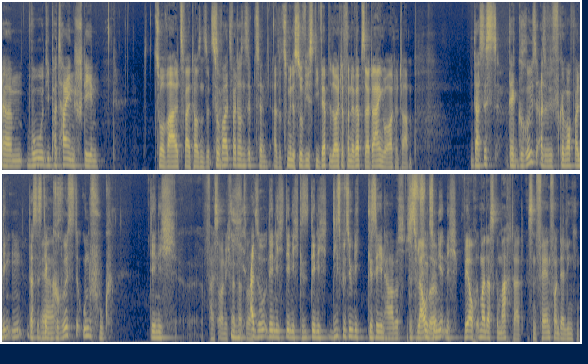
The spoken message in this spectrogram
ähm, wo die Parteien stehen. Zur Wahl 2017. Zur Wahl 2017. Also zumindest so, wie es die Web-Leute von der Webseite eingeordnet haben. Das ist der größte, also wir können wir auch verlinken, das ist ja. der größte Unfug, den ich weiß auch nicht, was das war. Also, den ich, den ich, den ich diesbezüglich gesehen habe. Das ich glaube, funktioniert nicht. Wer auch immer das gemacht hat, ist ein Fan von der Linken.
